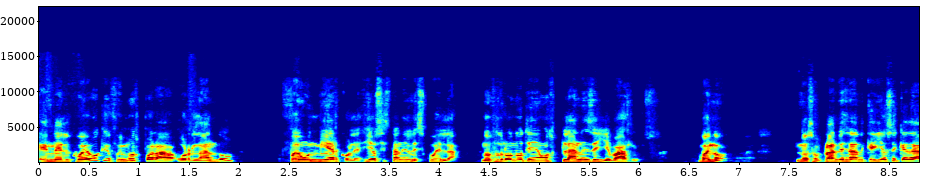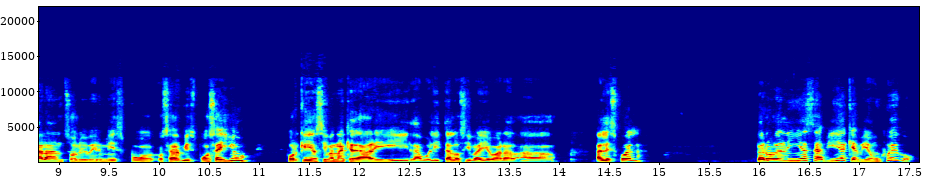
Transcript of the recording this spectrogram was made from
en el juego que fuimos para Orlando, fue un miércoles. Ellos están en la escuela. Nosotros no teníamos planes de llevarlos. Bueno, nuestros planes eran que ellos se quedaran, solo iba a mi esposa, o sea, mi esposa y yo, porque ellos iban a quedar y, la abuelita los iba a llevar a, a la escuela. Pero la niña sabía que había un juego.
